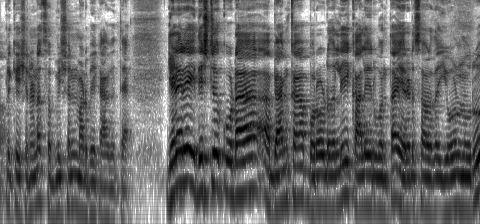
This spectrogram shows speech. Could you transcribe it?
ಅಪ್ಲಿಕೇಶನನ್ನು ಸಬ್ಮಿಷನ್ ಮಾಡಬೇಕಾಗುತ್ತೆ. ಗೆಳೆಯರೇ, ಇದಿಷ್ಟು ಕೂಡ ಬ್ಯಾಂಕ್ ಆಫ್ ಬರೋಡದಲ್ಲಿ ಖಾಲಿ ಇರುವಂಥ ಎರಡು ಸಾವಿರದ ಏಳ್ನೂರು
